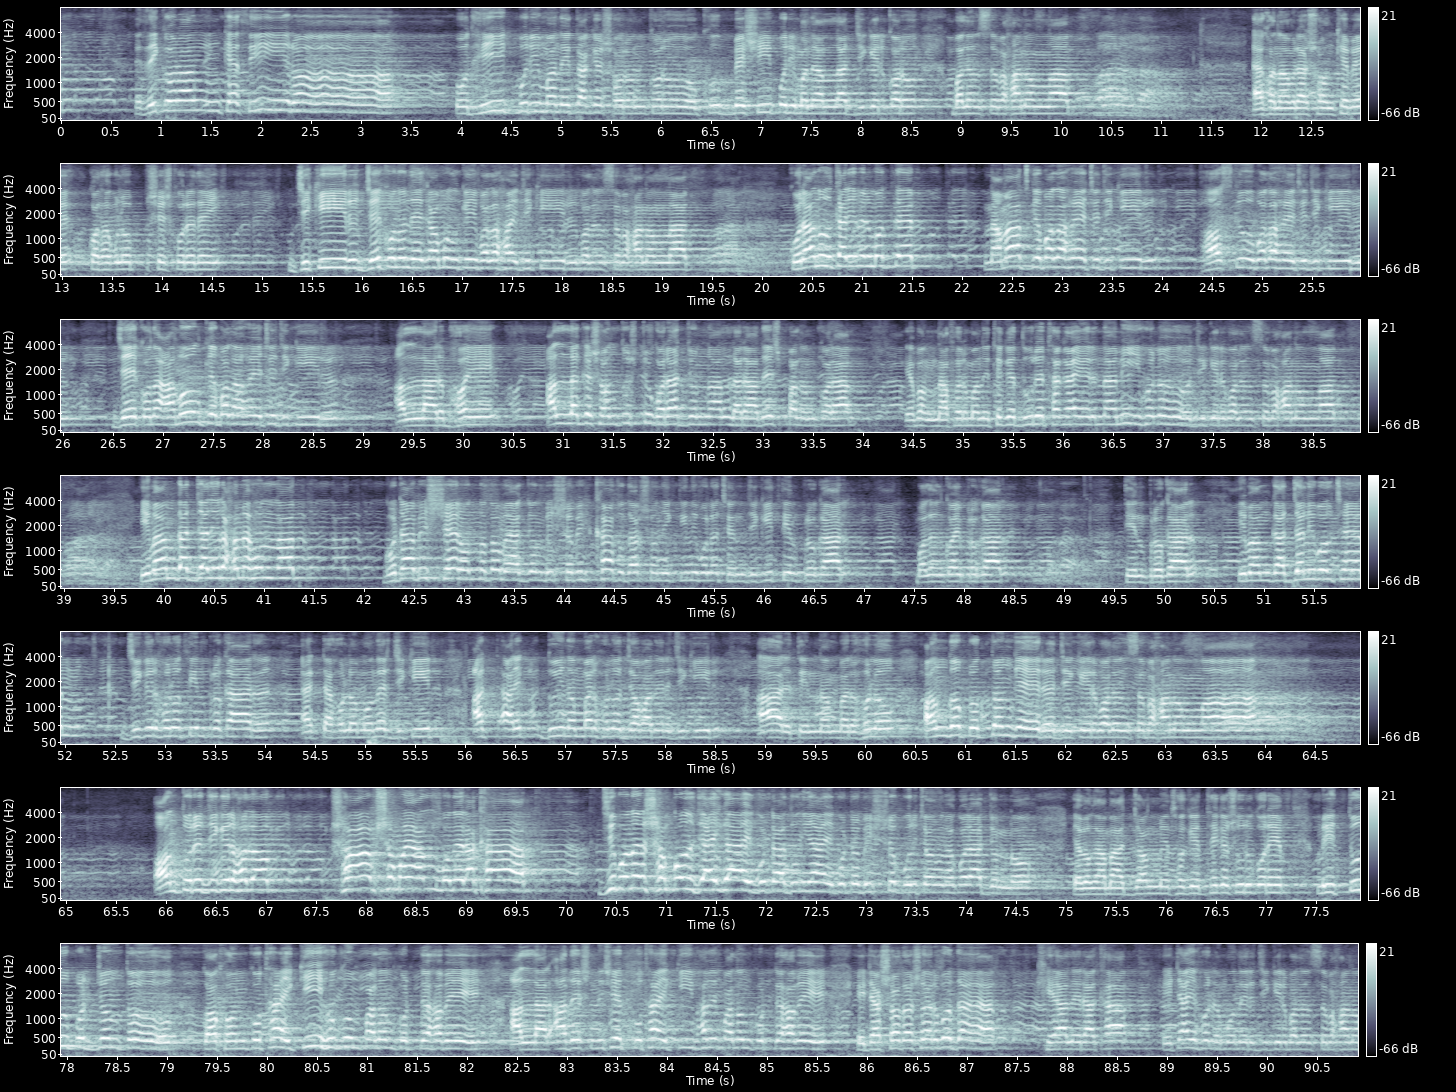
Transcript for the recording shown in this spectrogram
অধিক পরিমাণে তাকে স্মরণ করো, খুব বেশি পরিমাণে আল্লাহর জিকির করো। বলেন, সুবহানাল্লাহ। এখন আমরা সংক্ষেপে কথাগুলো শেষ করে দেই। জিকির যে কোনো নেক আমলকেই বলা হয় জিকির। বলেন, সুবহানাল্লাহ। কোরআনুল কারিমের মধ্যে নামাজকে বলা হয়েছে জিকির, হজকেও বলা হয়েছে জিকির, যে কোনো আমলকে বলা হয়েছে জিকির। আল্লাহর ভয়ে আল্লাহকে সন্তুষ্ট করার জন্য আল্লাহর আদেশ পালন করা এবং নাফরমানি থেকে দূরে থাকা এর নামই হলো জিকির বলেন সুবহানাল্লাহ। ইমাম গাজ্জালি রাহমাহুল্লাহ গোটা বিশ্বের অন্যতম একজন বিশ্ববিখ্যাত দার্শনিক, তিনি বলেছেন, জিকির তিন প্রকার। বলেন, কয় প্রকার? তিন প্রকার। ইমাম গাজ্জালি বলছেন, জিকির হলো তিন প্রকার। একটা হলো মনের জিকির, আর আরেক দুই নম্বর হলো জবানের জিকির। আর তিন নম্বর হলো অঙ্গ প্রত্যঙ্গের জিকির বলেন অন্তরে জিকির হলো সব সময় মনে রাখা, জীবনের সকল জায়গায় গোটা দুনিয়ায়, গোটা বিশ্ব পরিচালনা করার জন্য। এবং আমার জন্মে থেকে থেকে শুরু করে মৃত্যু পর্যন্ত কখন, কোথায় কি হুকুম পালন করতে হবে, আল্লাহর আদেশ নিষেধ কোথায়, কীভাবে পালন করতে হবে, এটা সদা সর্বদা খেয়ালে রাখা, এটাই হলো মনের জিকির বলেন সুবহান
